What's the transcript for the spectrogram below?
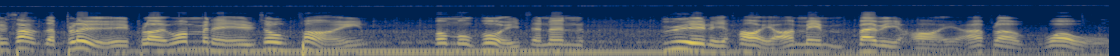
It was out of the blue, like one minute it was all fine, normal voice, and then really high, I mean very high. I was like, whoa.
